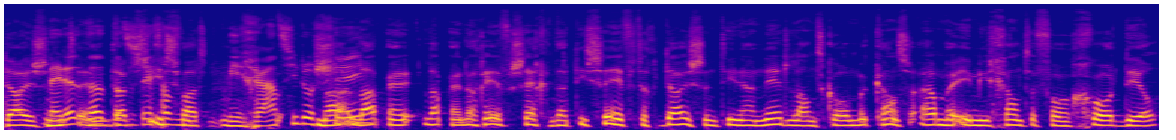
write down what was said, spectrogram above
Nee, dat, dat, dat, is iets wat... Migratie Maar laat mij, laat mij nog even zeggen dat die 70.000 die naar Nederland komen, kansarme immigranten voor een groot deel,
